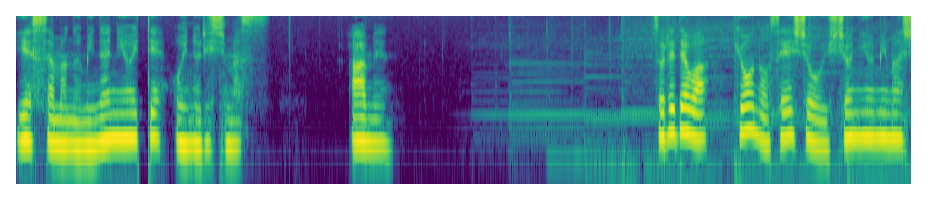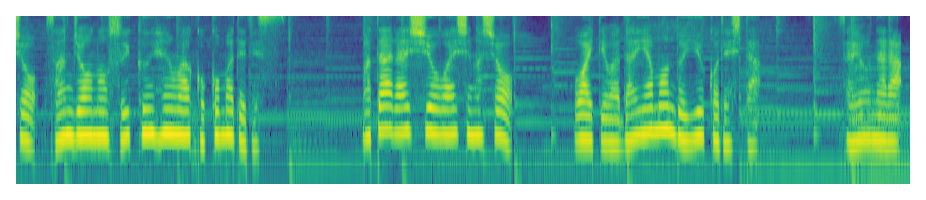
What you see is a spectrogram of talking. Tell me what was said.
イエス様の皆においてお祈りします。アーメン。それでは今日の聖書を一緒に読みましょう。三条の水訓編はここまでです。また来週お会いしましょう。お相手はダイヤモンド優子でした。さようなら。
